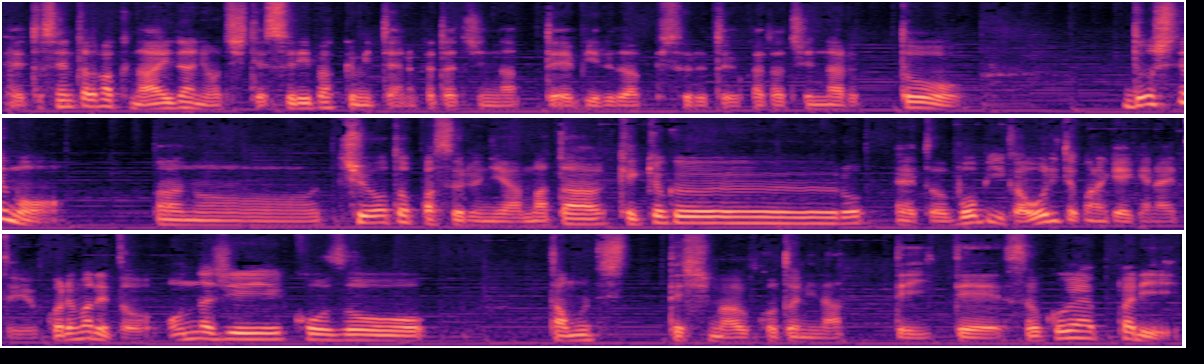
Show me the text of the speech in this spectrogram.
えっ、と、センターバックの間に落ちて3バックみたいな形になってビルドアップするという形になると、どうしても、あのー中央突破するにはまた結局、ロえっ、と、ボビーが降りてこなきゃいけないという、これまでと同じ構造を保ってしまうことになっていて、そこがやっぱり、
